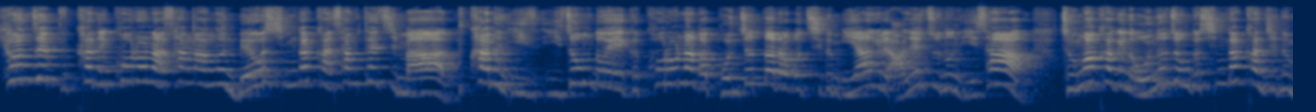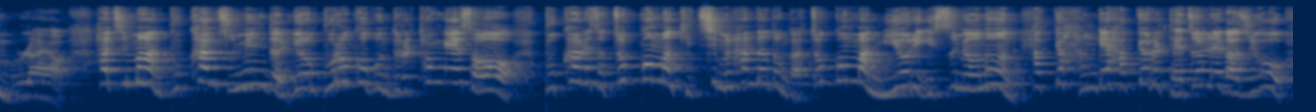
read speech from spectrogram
현재 북한의 코로나 상황은 매우 심각한 상태지만 북한은 이, 이 정도의 그 코로나가 번졌다라고 지금 이야기를 안 해주는 이상 정확하게는 어느 정도 심각한지는 몰라요. 하지만 북한 주민들 이런 브로커분들을 통해서 북한에서 조금만 기침을 한다 던가 조금만 미열이 있으면은 학교 한 개 학교를 대절해 가지고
